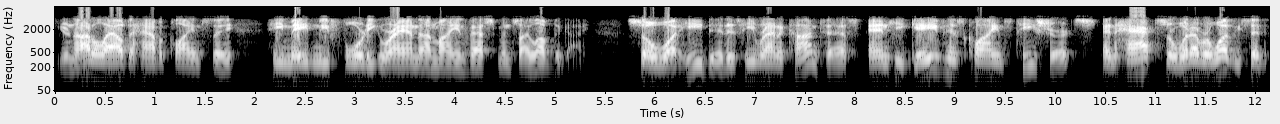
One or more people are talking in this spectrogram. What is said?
You're not allowed to have a client say, he made me 40 grand on my investments. I love the guy. So what he did is he ran a contest and he gave his clients t-shirts and hats or whatever it was. He said,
